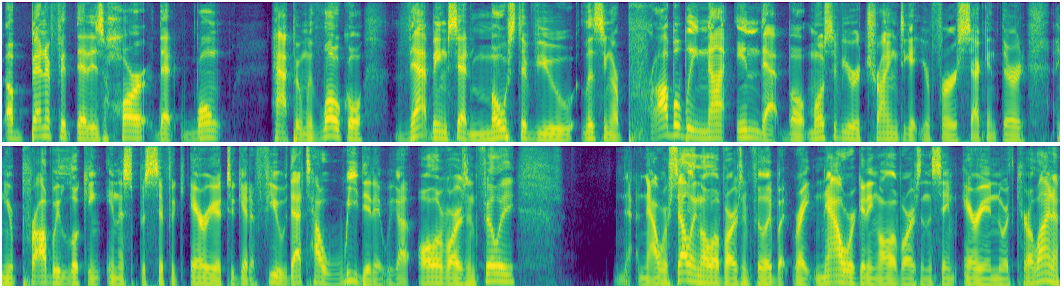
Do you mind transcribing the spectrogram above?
a benefit that is hard that won't happen with local. That being said, most of you listening are probably not in that boat. Most of you are trying to get your first, second, third, and you're probably looking in a specific area to get a few. That's how we did it. We got all of ours in Philly. Now we're selling all of ours in Philly, but right now we're getting all of ours in the same area in North Carolina.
